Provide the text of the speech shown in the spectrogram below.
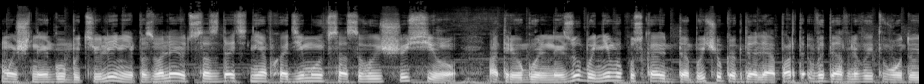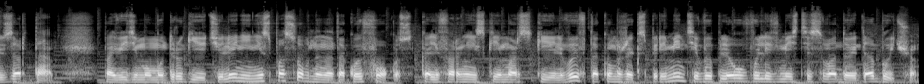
Мощные губы тюленей позволяют создать необходимую всасывающую силу, а треугольные зубы не выпускают добычу, когда леопард выдавливает воду изо рта. По-видимому, другие тюлени не способны на такой фокус. Калифорнийские морские львы в таком же эксперименте выплевывали вместе с водой добычу.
